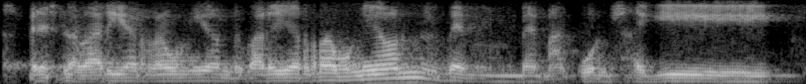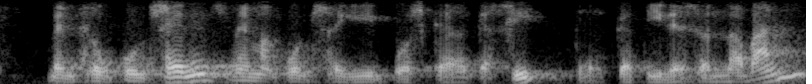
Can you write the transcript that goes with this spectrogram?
Després de diverses reunions, diverses reunions, vam, vam aconseguir, vam fer un consens, vam aconseguir pues, que, que sí, que, que tirés endavant,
